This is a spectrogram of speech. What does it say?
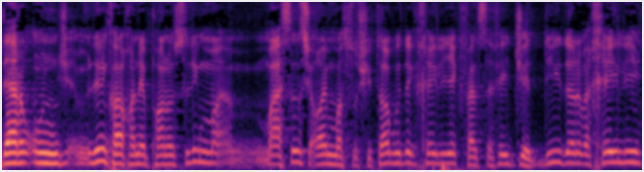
در اونجا این کارخانه پاناسونیک مؤسسش آقای ماسوشیتا بوده که خیلی یک فلسفه جدی داره و خیلی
